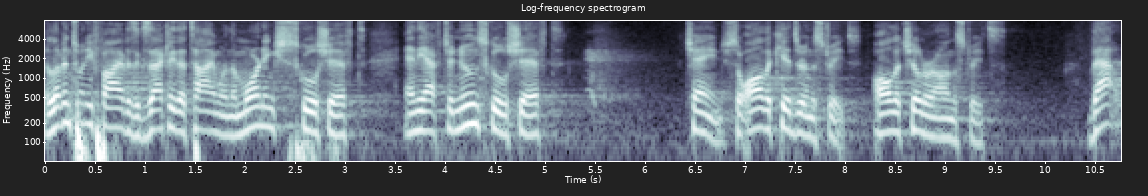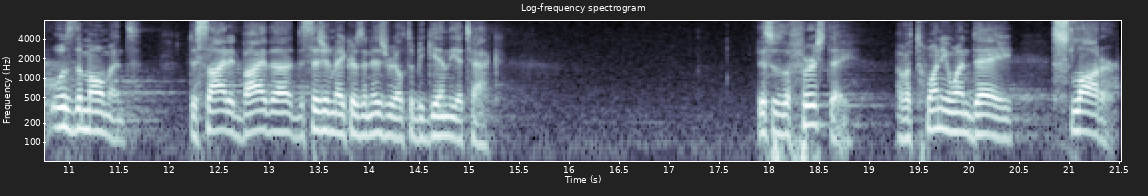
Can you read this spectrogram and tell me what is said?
1125 is exactly the time when the morning school shift and the afternoon school shift change. So all the kids are in the streets. All the children are on the streets. That was the moment decided by the decision makers in Israel to begin the attack. This was the first day of a 21 day slaughter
